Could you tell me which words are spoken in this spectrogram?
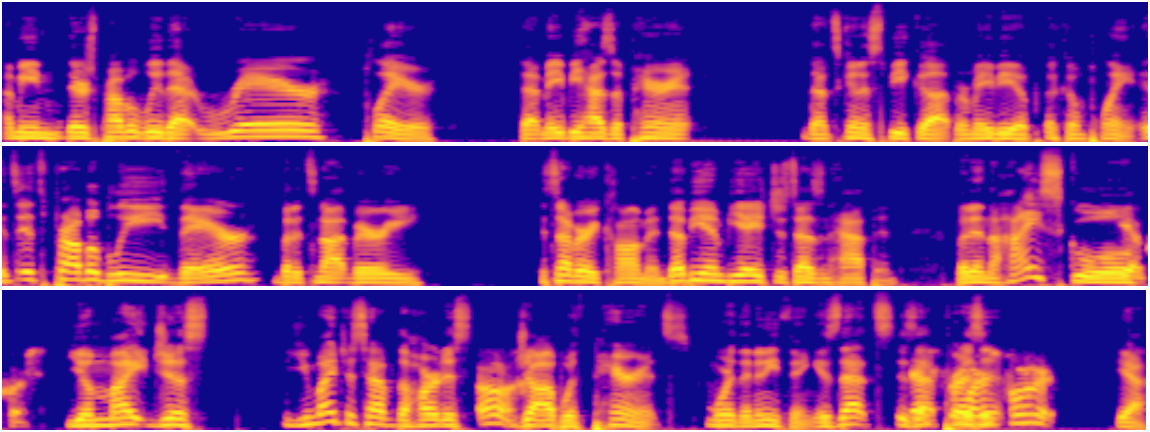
I mean, there's probably that rare player that maybe has a parent that's going to speak up or maybe a, a, complaint. It's it's probably there, but it's not very it's not very common. WNBA just doesn't happen. But in the high school, yeah, of course. you might just you might just have the hardest oh. job with parents more than anything. Is that is that's that present? part. Yeah.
